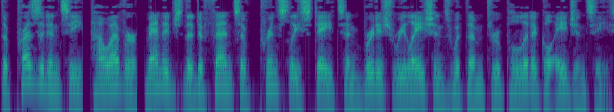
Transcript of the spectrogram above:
The presidency, however, managed the defence of princely states and British relations with them through political agencies.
